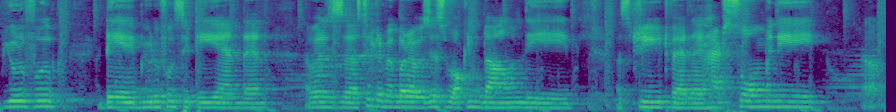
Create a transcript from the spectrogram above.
Beautiful day beautiful city and then I was uh, still remember I was just walking down the uh, street where they had so many uh,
